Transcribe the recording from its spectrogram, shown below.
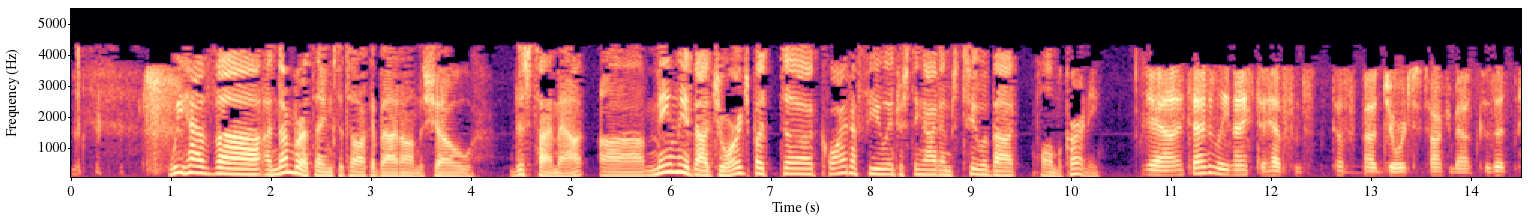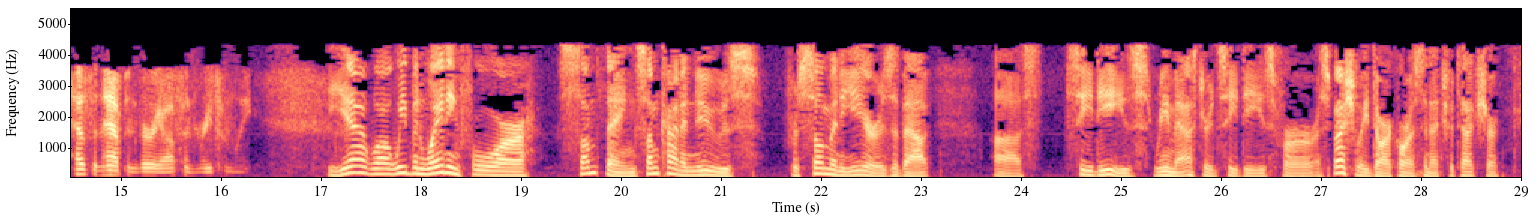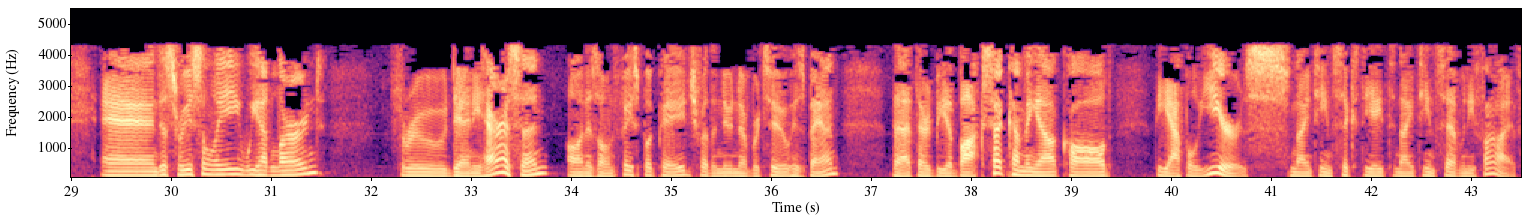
we have uh, a number of things to talk about on the show this time out, uh, mainly about George, but uh, quite a few interesting items too about Paul McCartney. Yeah, it's actually nice to have some stuff about George to talk about because it hasn't happened very often recently. Yeah, well, we've been waiting for something, some kind of news for so many years about uh, CDs, remastered CDs for especially Dark Horse and Extra Texture. And just recently we had learned through Dhani Harrison on his own Facebook page for the new number two, his band, that there'd be a box set coming out called The Apple Years, 1968 to 1975.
